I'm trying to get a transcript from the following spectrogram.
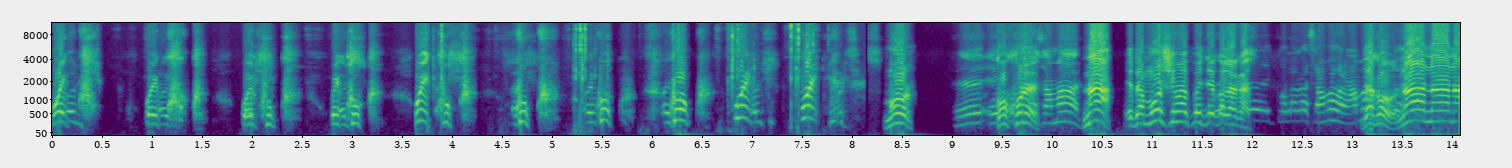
ওই ওই মোর কখনো? না এটা মোর সীমা পেয়েছে কলা গাছ। দেখো না না না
